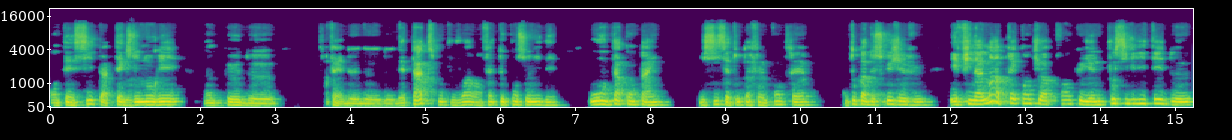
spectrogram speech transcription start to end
on t'incite à t'exonérer un peu de, enfin, de, de, de, des taxes pour pouvoir en fait te consolider. Ou on t'accompagne. Ici, c'est tout à fait le contraire. En tout cas, de ce que j'ai vu. Et finalement, après, quand tu apprends qu'il y a une possibilité de,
